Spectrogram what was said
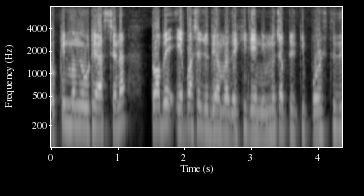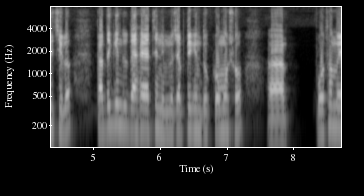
দক্ষিণবঙ্গে উঠে আসছে না। তবে এপাশে যদি আমরা দেখি যে নিম্নচাপটির কি পরিস্থিতি ছিল, তাতে কিন্তু দেখা যাচ্ছে নিম্নচাপটি কিন্তু ক্রমশ প্রথমে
